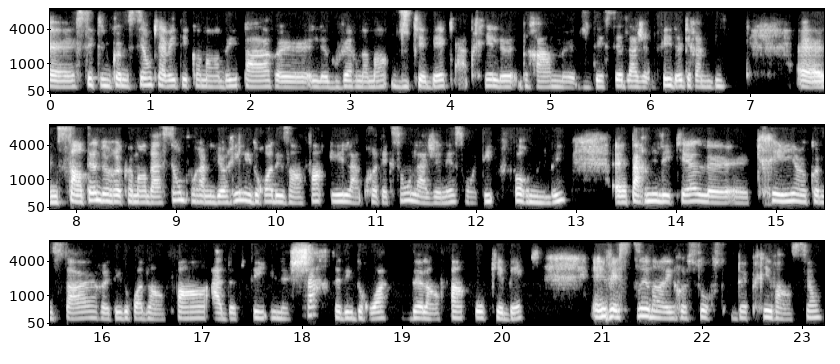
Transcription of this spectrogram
Euh, c'est une commission qui avait été commandée par euh, le gouvernement du Québec après le drame du décès de la jeune fille de Granby. Euh, une centaine de recommandations pour améliorer les droits des enfants et la protection de la jeunesse ont été formulées, euh, parmi lesquelles euh, créer un commissaire des droits de l'enfant, adopter une charte des droits de l'enfant au Québec, investir dans les ressources de prévention,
